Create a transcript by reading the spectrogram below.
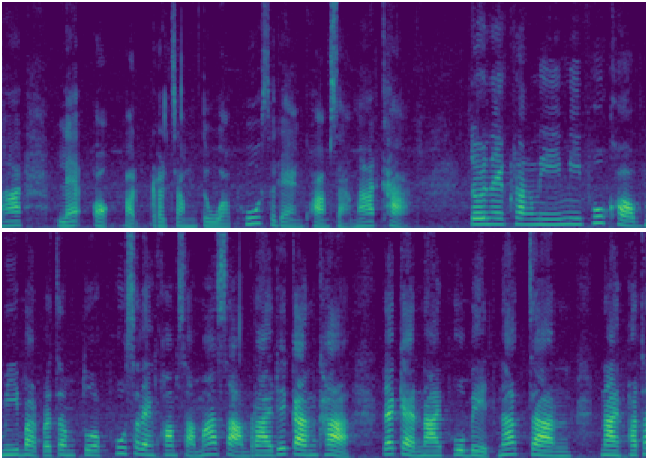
มารถ และออกบัตรประจำตัวผู้แสดงความสามารถค่ะ โดยในครั้งนี้มีผู้ขอมีบัตรประจำตัวผู้แสดงความสามารถ 3 รายด้วยกันค่ะ ได้แก่นายภูเบศนาคจันทร์ นายพัฒ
